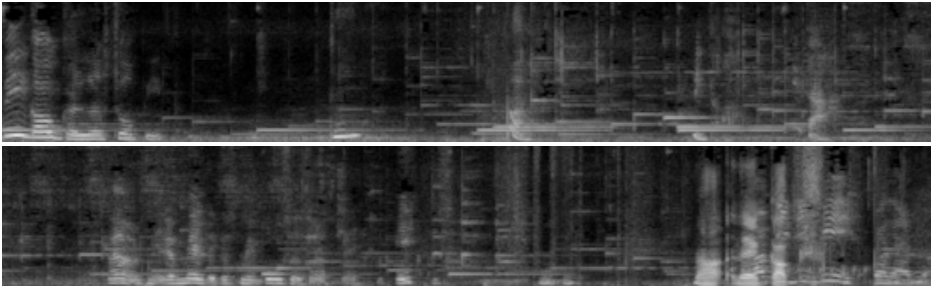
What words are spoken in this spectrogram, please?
nii kaugele sobib? vähemalt meil jääb meelde, kas meil kuuses aasta ehtis. no need kaks. viis paneme.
